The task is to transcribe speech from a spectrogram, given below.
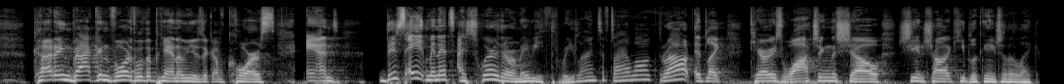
cutting back and forth with the piano music, of course, and. This eight minutes, I swear there were maybe three lines of dialogue throughout. It like Carrie's watching the show. She and Charlotte keep looking at each other like,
